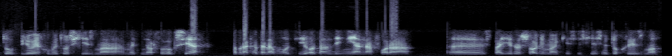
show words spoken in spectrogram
το οποίο έχουμε το σχίσμα με την Ορθοδοξία. Θα πρέπει να καταλάβουμε ότι όταν δίνει αναφορά ε, στα Γεροσόλυμα και σε σχέση με το χρήσμα,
